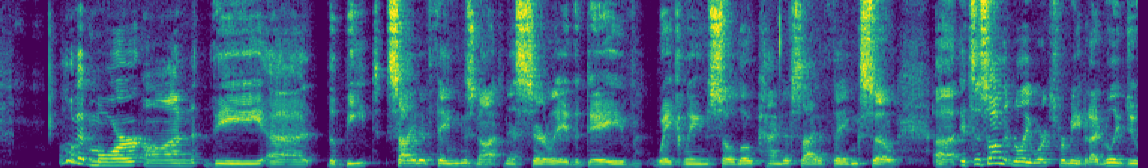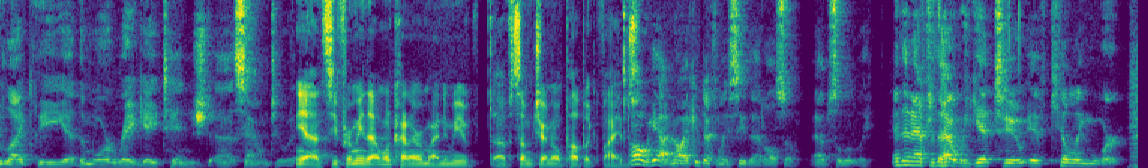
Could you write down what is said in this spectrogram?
a little bit more on the uh, the beat side of things, not necessarily the Dave Wakeling solo kind of side of things. So uh, it's a song that really works for me, but I really do like the uh, the more reggae tinged uh, sound to it. Yeah, and see, for me, that one kind of reminded me of, of some general public vibes. Oh yeah, no, I could definitely see that also, absolutely. And then after that, we get to if killing worked.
